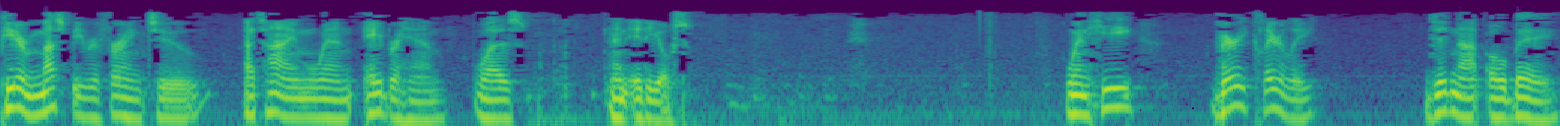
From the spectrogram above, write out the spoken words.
Peter must be referring to a time when Abraham was an idios. When he very clearly did not obey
